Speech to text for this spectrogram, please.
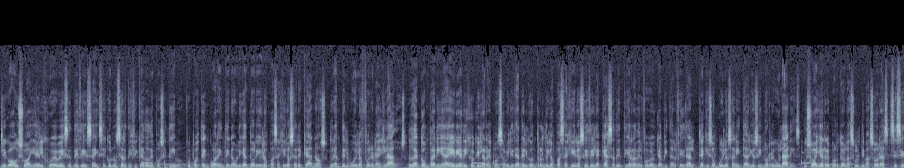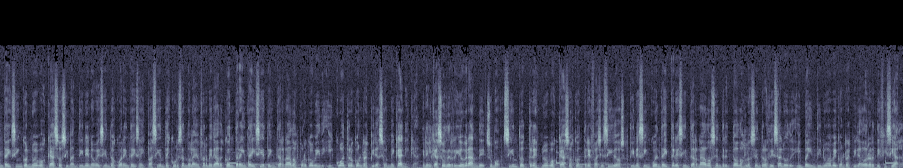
Llegó a Ushuaia el jueves desde Ezeiza con un certificado de positivo. Fue puesta en cuarentena obligatoria y los pasajeros cercanos durante el vuelo fueron aislados. La compañía aérea dijo que la responsabilidad del control de los pasajeros es de la Casa de Tierra del Fuego en Capital Federal, ya que son vuelos sanitarios y no regulares. Ushuaia reportó en las últimas horas 65 nuevos casos y mantiene 946 pacientes cursando la enfermedad, con 37 internados por COVID y 4 con respiración mecánica. En el caso de Río Grande, sumó 103 nuevos casos con 3 fallecidos, tiene 53 internados entre todos los centros de salud y 29 con respirador artificial.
